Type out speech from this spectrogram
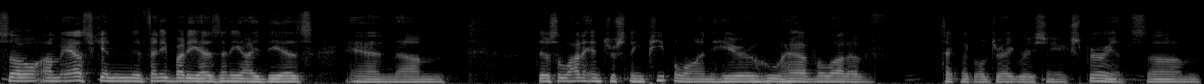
So I'm asking if anybody has any ideas, and um, there's a lot of interesting people on here who have a lot of technical drag racing experience. Um,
